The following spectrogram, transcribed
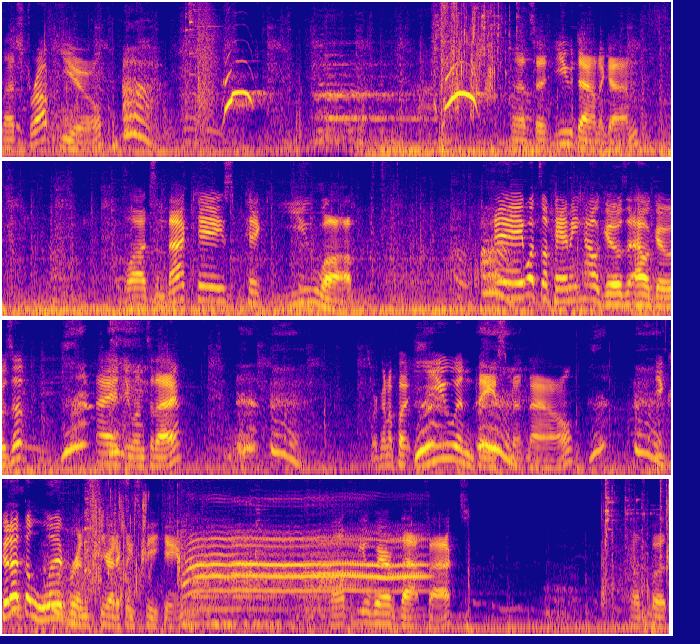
Let's drop you. Let's hit you down again. Let's, in that case, pick you up. Hey, what's up, Hammy? How goes it? How goes it? How you doing today? So we're gonna put you in basement now. You could have deliverance, theoretically speaking. I'll have to be aware of that fact. Let's put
